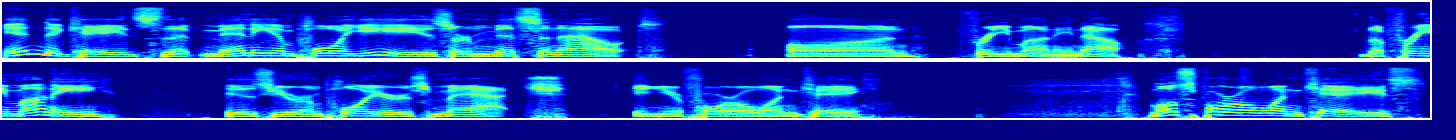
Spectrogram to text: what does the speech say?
indicates that many employees are missing out on free money. Now, the free money is your employer's match in your 401k. Most 401ks,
